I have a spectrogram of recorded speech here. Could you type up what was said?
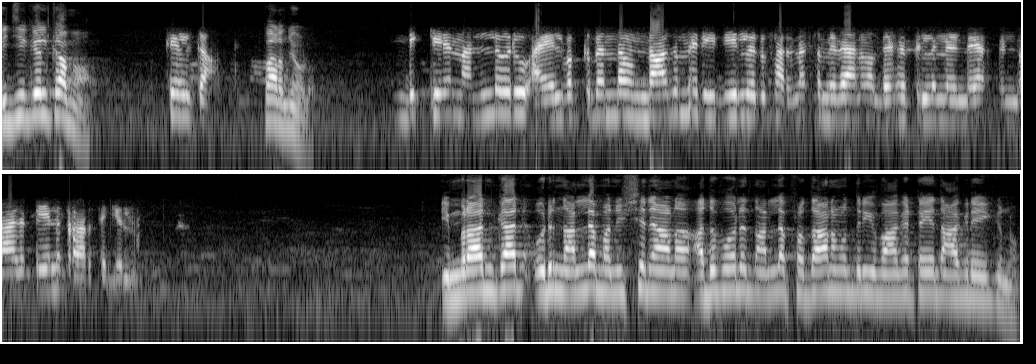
വിജി കേൾക്കാമോ? കേൾക്കാം. പറഞ്ഞോളൂ. ഇന്ത്യയ്ക്ക് നല്ലൊരു അയൽവക്ക ബന്ധം ഉണ്ടാകുന്ന രീതിയിൽ ഒരു ഭരണ സംവിധാനം അദ്ദേഹത്തിൽ നിന്ന് ഉണ്ട- ഉണ്ടാകട്ടെ എന്ന് പ്രാർത്ഥിക്കുന്നു. ഇമ്രാൻഖാൻ ഒരു നല്ല മനുഷ്യനാണ് അതുപോലെ നല്ല പ്രധാനമന്ത്രിയുമാകട്ടെ എന്ന് ആഗ്രഹിക്കുന്നു.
